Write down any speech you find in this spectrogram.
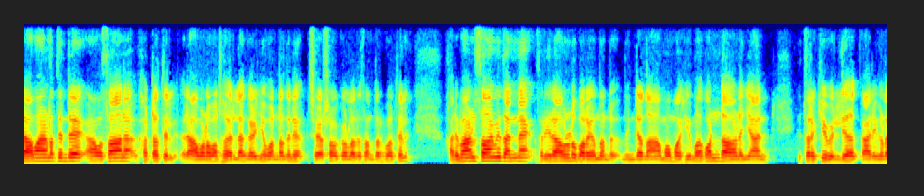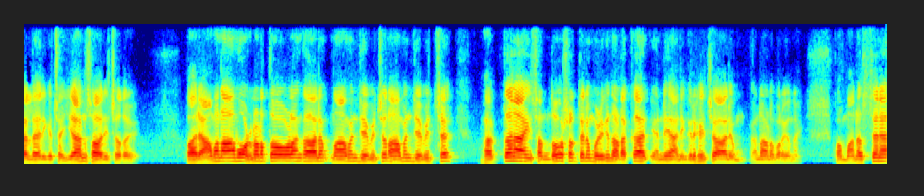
രാമായണത്തിന്റെ അവസാന ഘട്ടത്തിൽ രാവണവധം എല്ലാം കഴിഞ്ഞ് വന്നതിന് ശേഷമൊക്കെ ഉള്ള ഒരു സന്ദർഭത്തിൽ ഹനുമാൻ സ്വാമി തന്നെ ശ്രീരാമനോട് പറയുന്നുണ്ട് നിന്റെ നാമമഹിമ കൊണ്ടാണ് ഞാൻ ഇത്രയ്ക്ക് വലിയ കാര്യങ്ങളെല്ലാം എനിക്ക് ചെയ്യാൻ സാധിച്ചത്. അപ്പോൾ രാമനാമം ഉള്ളിടത്തോളം കാലം നാമം ജപിച്ച് നാമം ജപിച്ച് ഭക്തനായി സന്തോഷത്തിലും ഒഴുകി നടക്കാൻ എന്നെ അനുഗ്രഹിച്ചാലും എന്നാണ് പറയുന്നത്. അപ്പം മനസ്സിന്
